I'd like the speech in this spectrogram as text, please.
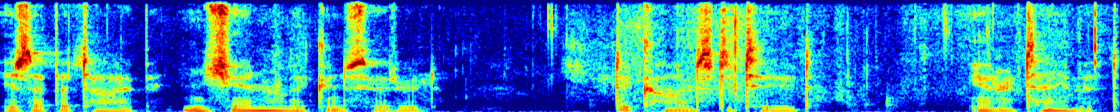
is of a type generally considered to constitute entertainment.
